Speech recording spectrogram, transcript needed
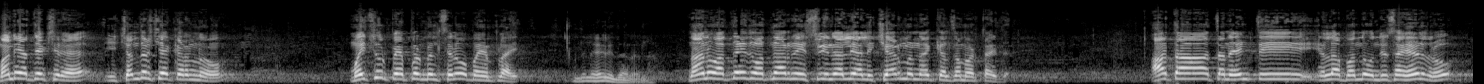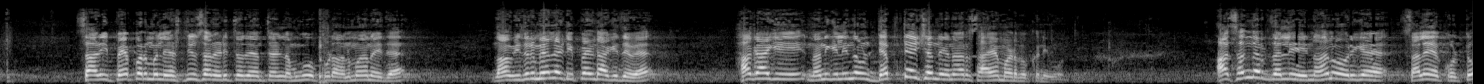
ಮಾನ್ಯ ಅಧ್ಯಕ್ಷರೇ ಈ ಚಂದ್ರಶೇಖರನ್ನು ಮೈಸೂರು ಪೇಪರ್ ಮಿಲ್ಸಿನ ಒಬ್ಬ ಎಂಪ್ಲಾಯಿ ಹೇಳಿದಾರಲ್ಲ ನಾನು ಹದಿನೈದು ಹದಿನಾರನೇ ಇಸ್ವಿನಲ್ಲಿ ಅಲ್ಲಿ ಚೇರ್ಮನ್ ಆಗಿ ಕೆಲಸ ಮಾಡ್ತಾ ಇದ್ದೆ. ಆತ ತನ್ನ ಹೆಂಡತಿ ಎಲ್ಲ ಬಂದು ಒಂದು ದಿವಸ ಹೇಳಿದ್ರು ಸರ್ ಈ ಪೇಪರ್ ಮಿಲ್ ಎಷ್ಟು ದಿವಸ ನಡೀತದೆ ಅಂತೇಳಿ ನಮಗೂ ಕೂಡ ಅನುಮಾನ ಇದೆ. ನಾವು ಇದ್ರ ಮೇಲೆ ಡಿಪೆಂಡ್ ಆಗಿದ್ದೇವೆ. ಹಾಗಾಗಿ ನನಗೆ ಇಲ್ಲಿಂದ ಒಂದು ಡೆಪ್ಟೇಷನ್ ಏನಾದ್ರು ಸಹಾಯ ಮಾಡಬೇಕು ನೀವು ಆ ಸಂದರ್ಭದಲ್ಲಿ ನಾನು ಅವರಿಗೆ ಸಲಹೆ ಕೊಟ್ಟು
